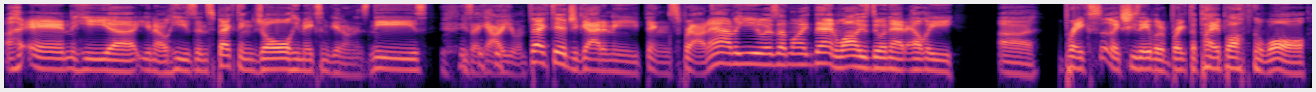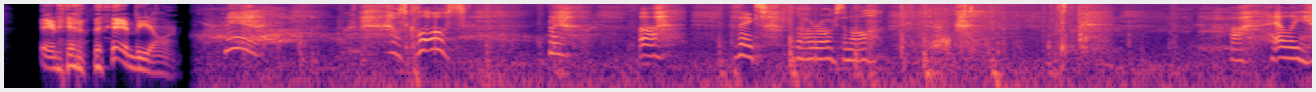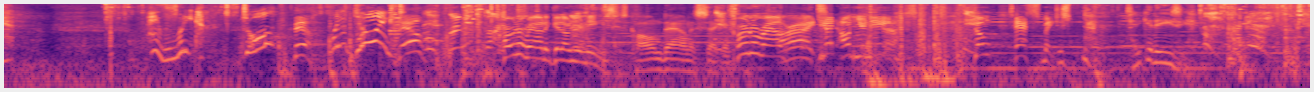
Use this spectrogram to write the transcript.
uh, and he, uh, you know, he's inspecting Joel. He makes him get on his knees. He's like, "Are you infected? You got anything sprout out of you or something like that?" And while he's doing that, Ellie uh, breaks, like she's able to break the pipe off the wall and hit him in the arm. Man, that was close. Uh, thanks for the heroics and all. Uh, Ellie. Hey, what are you. Joel? Bill! What are you doing? Bill! Let me go. Turn around and get on your knees. Just calm down a second. Turn around. All right. Get on your knees. Don't test me. Just Take it easy.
